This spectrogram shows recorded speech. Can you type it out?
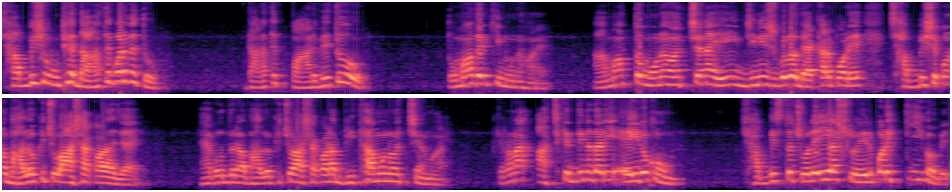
ছাব্বিশে উঠে দাঁড়াতে পারবে তো? দাঁড়াতে পারবে তো? তোমাদের কি মনে হয়? আমার তো মনে হচ্ছে না এই জিনিসগুলো দেখার পরে ছাব্বিশে কোনো ভালো কিছু আশা করা যায়। হ্যাঁ বন্ধুরা, ভালো কিছু আশা করা বৃথা মনে হচ্ছে আমার। কেননা আজকের দিনে দাঁড়িয়ে এই রকম ছাব্বিশ তো চলেই আসলো, এরপরে কি হবে?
